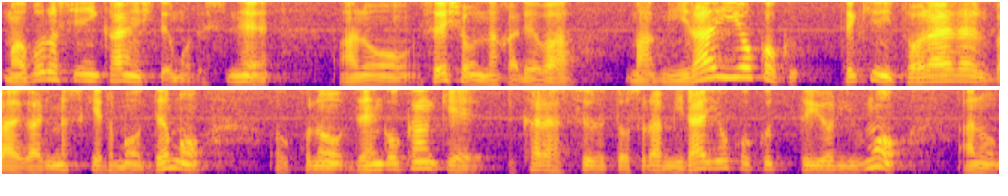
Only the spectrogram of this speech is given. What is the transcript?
幻に関してもですねあの聖書の中では、まあ、未来予告的に捉えられる場合がありますけれどもでもこの前後関係からするとそれは未来予告っていうよりもあの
